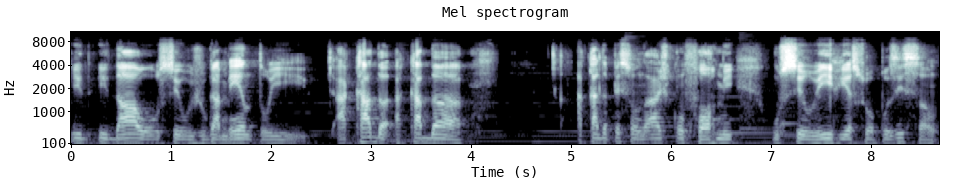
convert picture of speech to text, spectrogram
e, e dá o seu julgamento e a cada a cada a cada personagem conforme o seu erro e a sua posição.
